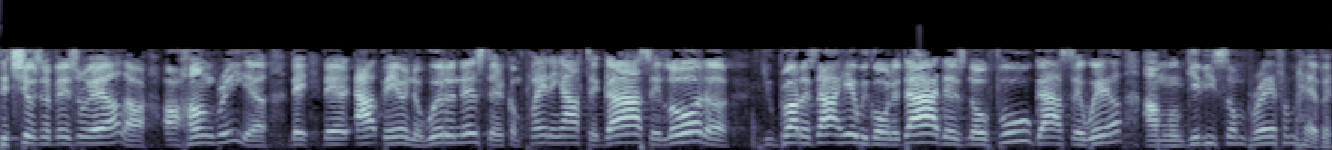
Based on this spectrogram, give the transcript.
The children of Israel are, are hungry. Uh, they, they're out there in the wilderness. They're complaining out to God. Say, Lord, uh, you brought us out here. We're going to die. There's no food. God said, well, I'm going to give you some bread from heaven.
